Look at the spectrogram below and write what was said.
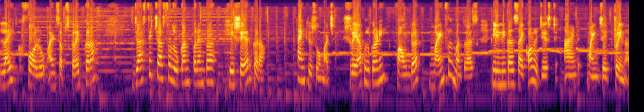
लाईक फॉलो अँड सबस्क्राईब करा. जास्तीत जास्त लोकांपर्यंत हे शेअर करा. Thank you so much Shreya Kulkarni founder Mindful Mantras clinical psychologist and mindset trainer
